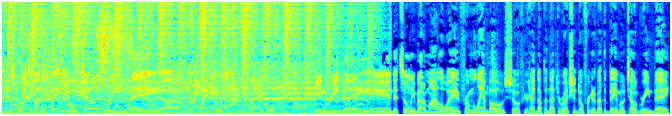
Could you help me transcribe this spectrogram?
Clemens brought to you by the Bay Motel Green Bay. Uh, up there, quiet, cozy, comfortable in Green Bay, and it's only about a mile away from Lambeau. So if you're heading up in that direction, don't forget about the Bay Motel Green Bay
